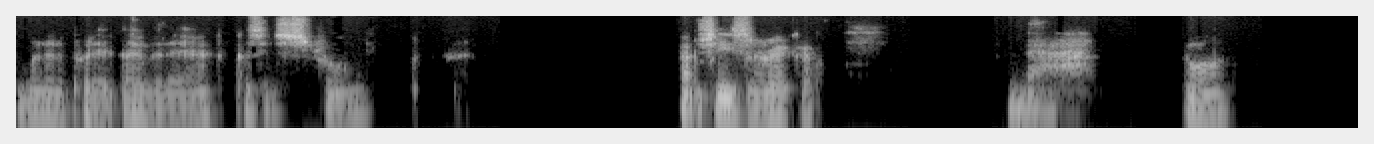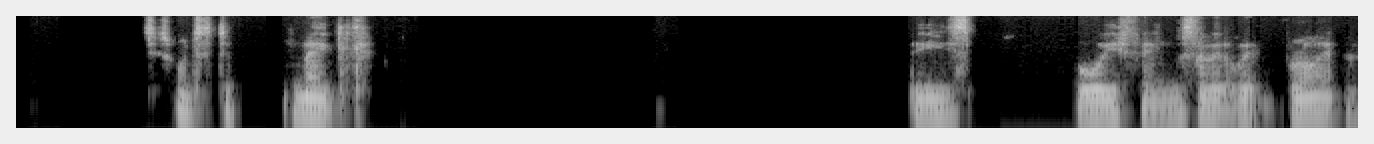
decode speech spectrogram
I'm going to put it over there because it's strong. Perhaps use a rigger. Nah, go on. Just wanted to make these buoy things a little bit brighter.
